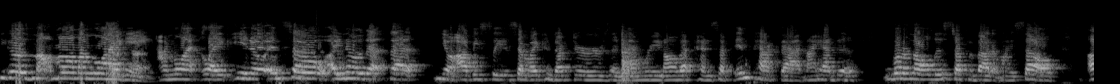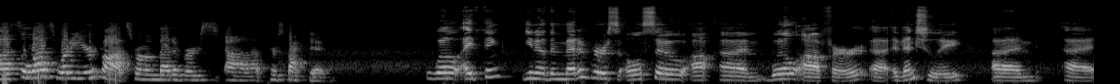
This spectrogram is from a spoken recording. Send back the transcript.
he goes, Mom, I'm lagging. I'm like, like, you know, and so I know that that, you know, obviously semiconductors and memory and all that kind of stuff impact that. And I had to learn all this stuff about it myself. Uh, Celeste, what are your thoughts from a metaverse uh, perspective? Well, I think, you know, the metaverse also uh, um, will offer uh, eventually um, uh,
